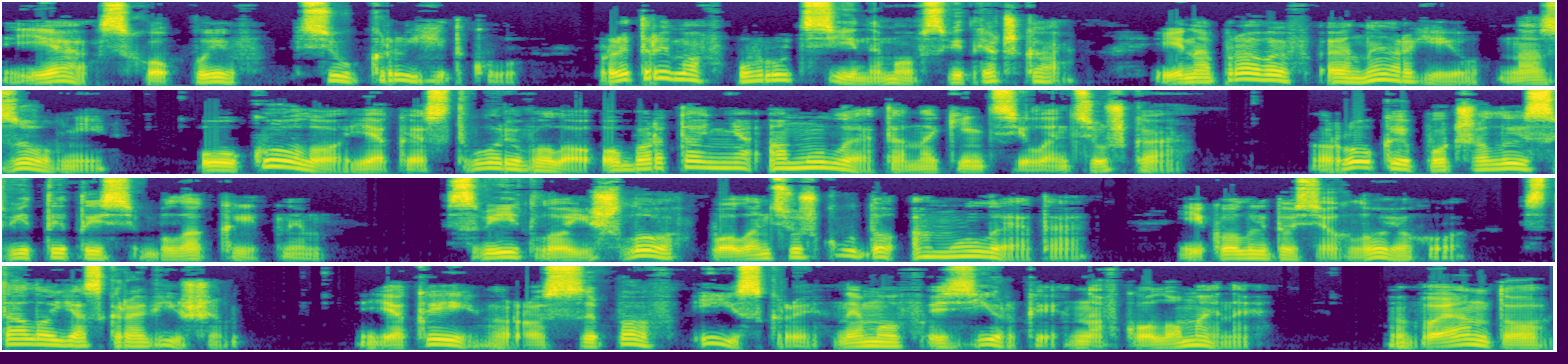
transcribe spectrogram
Я схопив цю крихітку, притримав у руці, немов світлячка, і направив енергію назовні, у коло, яке створювало обертання амулета на кінці ланцюжка. Руки почали світитись блакитним. Світло йшло по ланцюжку до амулета, і коли досягло його, стало яскравішим, який розсипав іскри, немов зірки навколо мене. Венто,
